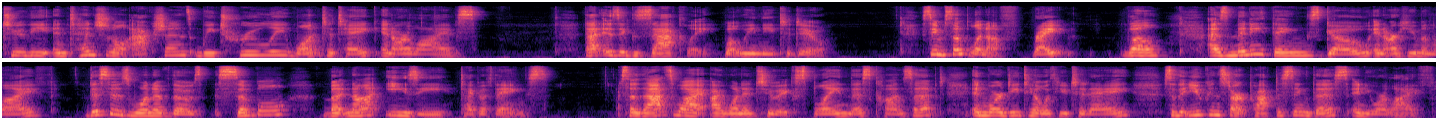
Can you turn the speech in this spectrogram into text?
to the intentional actions we truly want to take in our lives. That is exactly what we need to do. Seems simple enough, right? Well, as many things go in our human life, this is one of those simple but not easy type of things. So that's why I wanted to explain this concept in more detail with you today so that you can start practicing this in your life.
